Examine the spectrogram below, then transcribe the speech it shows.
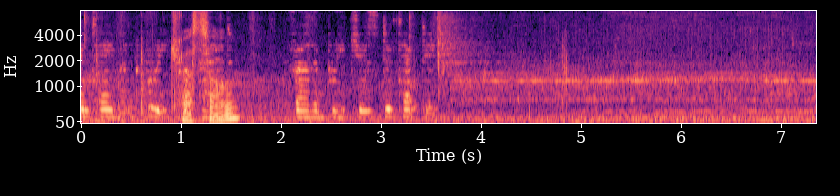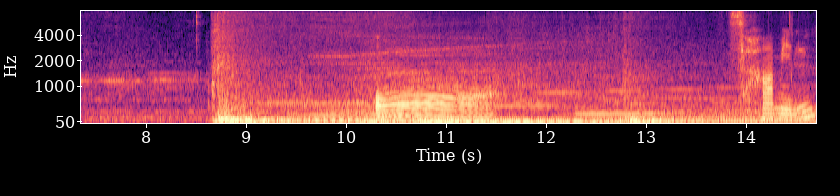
Containment breach 좋았어. repaired. Further breaches detected. 오. 3일?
